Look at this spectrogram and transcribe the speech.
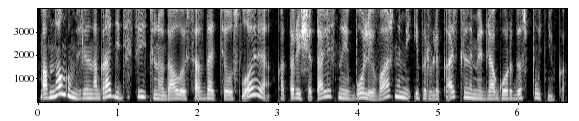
Во многом в Зеленограде действительно удалось создать те условия, которые считались наиболее важными и привлекательными для города-спутника.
